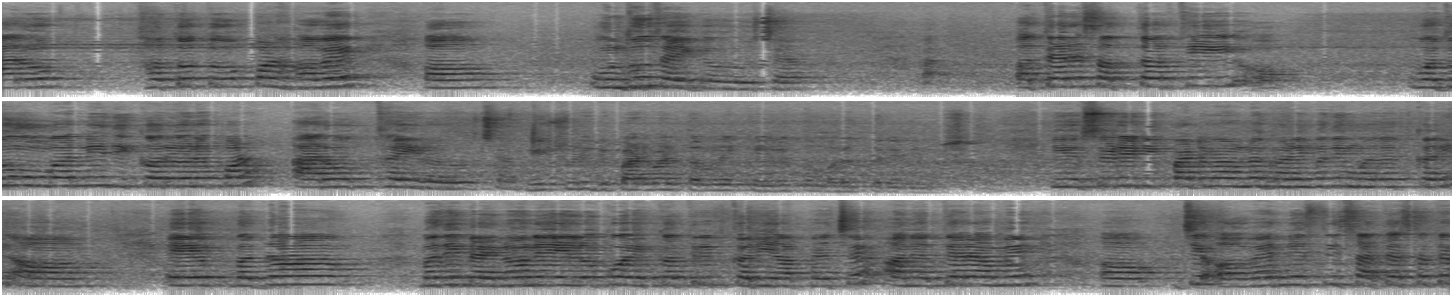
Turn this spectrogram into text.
આ રોગ થતો હતો પણ હવે ઊંધું થઈ ગયું છે. અત્યારે સત્તરથી વધુ ઉંમરની દીકરીઓને પણ આ રોગ થઈ રહ્યો છે. યુસીડી ડિપાર્ટમેન્ટ તમને કેવી રીતે મદદ કરી રહ્યું છે? યુસીડી ડિપાર્ટમેન્ટ અમને ઘણી બધી મદદ કરી. એ બધા બધી બહેનોને એ લોકો એકત્રિત કરી આપે છે. અને અત્યારે અમે જે અવેરનેસની સાથે સાથે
